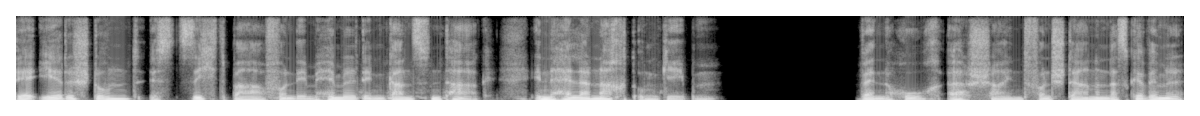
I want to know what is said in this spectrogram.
Der Erde Stund ist sichtbar von dem Himmel den ganzen Tag, in heller Nacht umgeben wenn hoch erscheint von Sternen das Gewimmel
